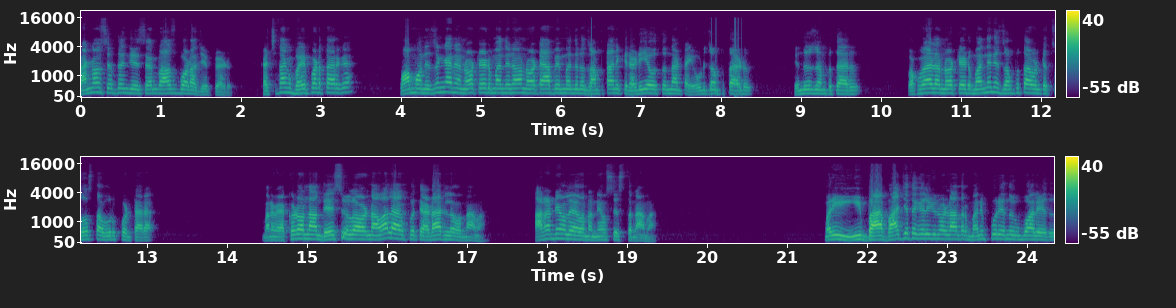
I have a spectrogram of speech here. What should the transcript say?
రంగం సిద్ధం చేశాను రాజుబోడా చెప్పాడు. ఖచ్చితంగా భయపడతారుగా? వామ్మో నిజంగా నేను నూట ఏడు మందినో నూట యాభై మందినో చంపడానికి రెడీ అవుతుందంట. ఎవడు చంపుతాడు? ఎందుకు చంపుతారు? ఒకవేళ నూట ఏడు మందిని చంపుతా ఉంటే చూస్తా ఊరుకుంటారా? మనం ఎక్కడ ఉన్నాం దేశంలో ఉన్నామా లేకపోతే ఎడారిలో ఉన్నామా? అరణ్యంలో ఏమన్నా నివసిస్తున్నామా? మరి ఈ బా బాధ్యత కలిగిన వాళ్ళందరూ మణిపూర్ ఎందుకు పోలేదు?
